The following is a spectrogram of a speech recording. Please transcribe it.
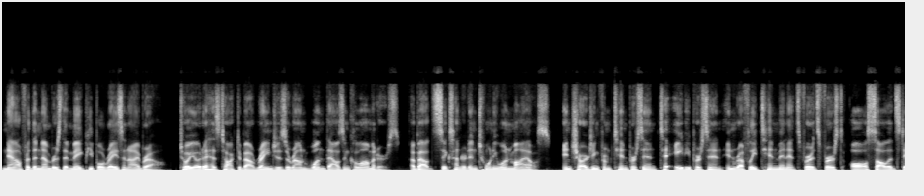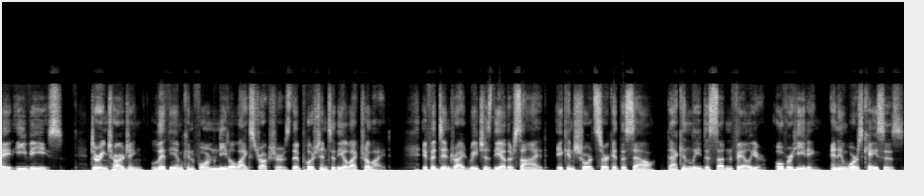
Now for the numbers that make people raise an eyebrow. Toyota has talked about ranges around 1,000 kilometers, about 621 miles, and charging from 10% to 80% in roughly 10 minutes for its first all-solid-state EVs. During charging, lithium can form needle-like structures that push into the electrolyte, If a dendrite reaches the other side, it can short-circuit the cell. That can lead to sudden failure, overheating, and in worst cases,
